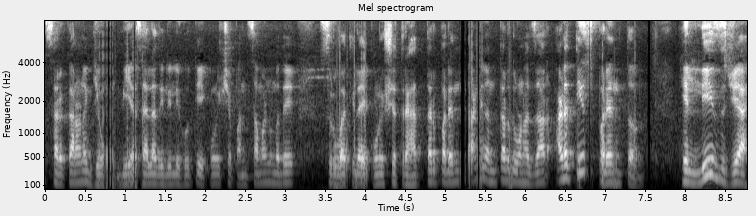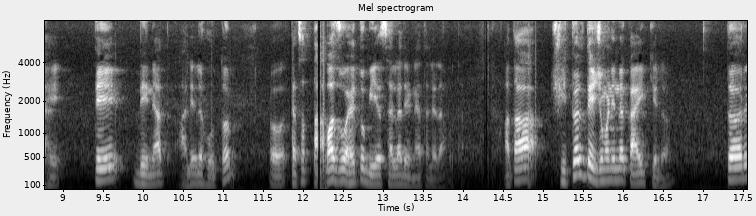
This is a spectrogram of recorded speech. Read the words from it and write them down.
सरकारनं घेऊन बी एस आयला दिलेली होती एकोणीसशे पंचावन्नमध्ये सुरुवातीला एकोणीसशे त्र्याहत्तरपर्यंत आणि नंतर दोन हजार अडतीसपर्यंत हे लीज जे आहे ते देण्यात आलेलं होतं. त्याचा ताबा जो आहे तो बी एस आयला देण्यात आलेला होता. आता शीतल तेजवानीनं काय केलं? तर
